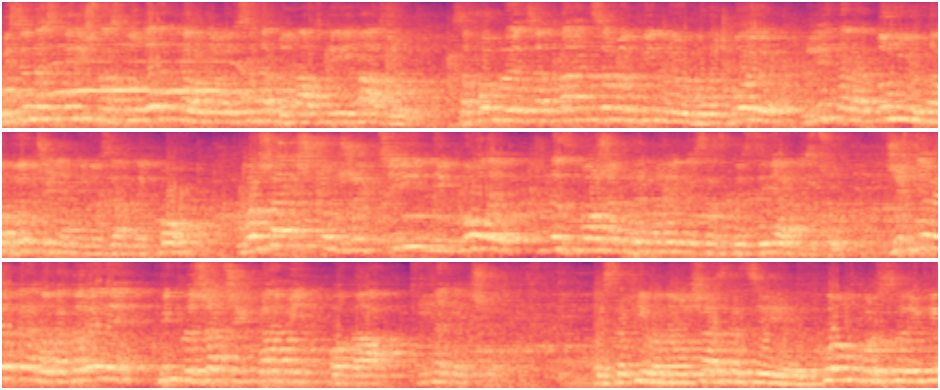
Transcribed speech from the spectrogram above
18-річна студентка університету нафти і газу захоплюється танцями, вільною боротьбою, літературою та вивченням іноземних мов. Вважає, що в житті ніколи не зможе примиритися з бездіяльністю. Життєве кредо Катерини під лежачий камінь вода не тече. Ось такі вони учасниці конкурсу, який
